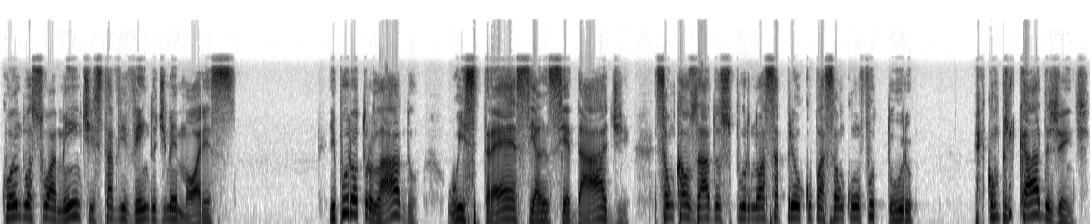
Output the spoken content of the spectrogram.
quando a sua mente está vivendo de memórias. E por outro lado, o estresse e a ansiedade são causados por nossa preocupação com o futuro. É complicado, gente.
